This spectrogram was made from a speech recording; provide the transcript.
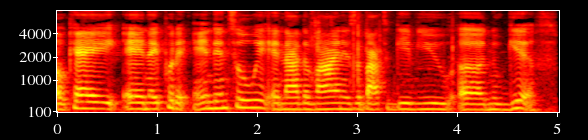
Okay, and they put an end into it, and now the Divine is about to give you a new gift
